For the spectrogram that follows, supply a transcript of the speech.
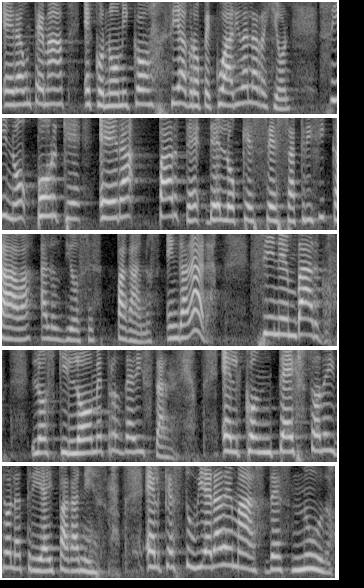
era un tema económico, sí, agropecuario de la región, sino porque era parte de lo que se sacrificaba a los dioses paganos en Gadara. Sin embargo, los kilómetros de distancia, el contexto de idolatría y paganismo, el que estuviera además desnudo,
